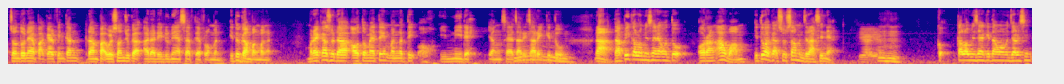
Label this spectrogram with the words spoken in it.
contohnya Pak Kelvin kan dan Pak Wilson juga ada di dunia self development. Itu gampang banget. Mereka sudah otomatis mengerti, oh ini deh yang saya cari-cari gitu. Nah, tapi kalau misalnya untuk orang awam itu agak susah menjelasinnya. Iya, iya. Kok- kalau misalnya kita mau menjelasin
